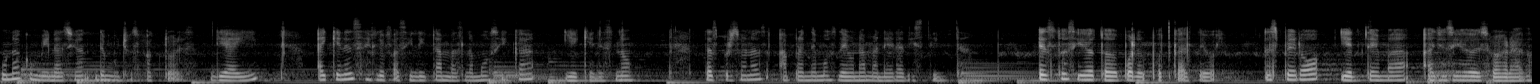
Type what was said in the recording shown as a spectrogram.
una combinación de muchos factores. De ahí, hay quienes se le facilita más la música y hay quienes no. Las personas aprendemos de una manera distinta. Esto ha sido todo por el podcast de hoy. Espero y el tema haya sido de su agrado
